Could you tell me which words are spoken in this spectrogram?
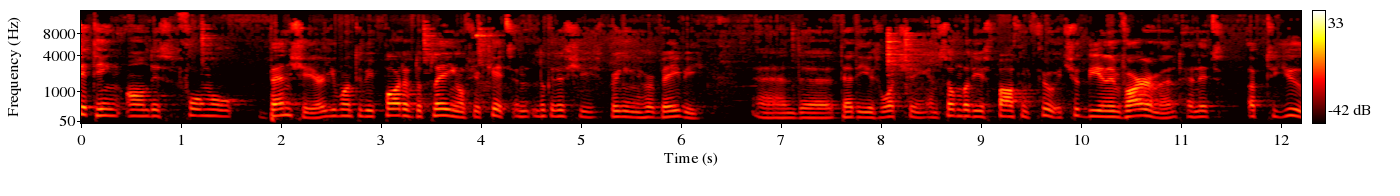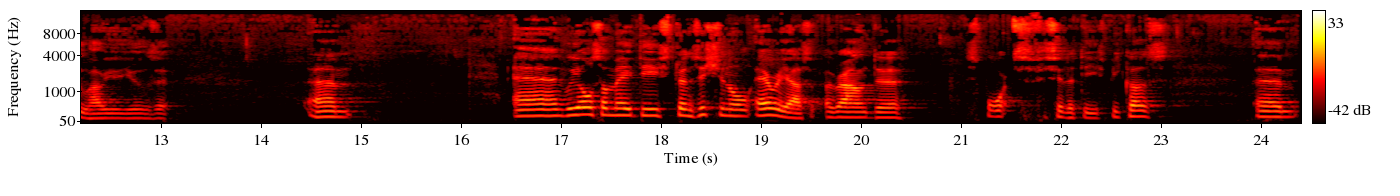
sitting on this formal bench here, you want to be part of the playing of your kids. And look at this, she's bringing her baby, and uh, daddy is watching, and somebody is passing through. It should be an environment, and it's up to you how you use it. Um, and we also made these transitional areas around the sports facilities because um,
